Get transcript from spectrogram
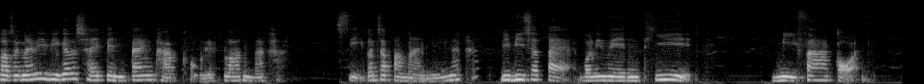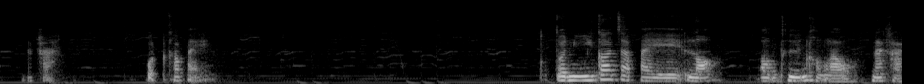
ต่อจากนั้นบีบีก็จะใช้เป็นแป้งพับของเลฟลอนนะคะ สีก็จะประมาณนี้นะคะบีบีจะแตะบริเวณที่มีฝ้าก่อนนะคะ กดเข้าไป ตัวนี้ก็จะไปล็อก รองพื้นของเรานะคะ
